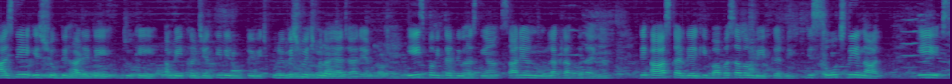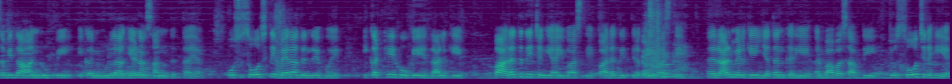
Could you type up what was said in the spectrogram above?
ਅੱਜ ਦੇ ਇਸ ਸ਼ੁਭ ਦਿਹਾੜੇ ਤੇ ਜੋ ਕਿ ਅੰਬੇਦਕਰ ਜਯੰਤੀ ਦੇ ਰੂਪ ਦੇ ਵਿੱਚ ਪੂਰੇ ਵਿਸ਼ਵ ਵਿੱਚ ਮਨਾਇਆ ਜਾ ਰਿਹਾ ਹੈ ਇਸ ਪਵਿੱਤਰ ਦਿਵਸ ਦੀਆਂ ਸਾਰਿਆਂ ਨੂੰ ਲੱਖ ਲੱਖ ਵਧਾਈਆਂ ਤੇ ਆਸ ਕਰਦੇ ਹਾਂ ਕਿ ਬਾਬਾ ਸਾਹਿਬ ਅੰਬੇਦਕਰ ਨੇ ਜਿਸ ਸੋਚ ਦੇ ਨਾਲ ਇਹ ਸੰਵਿਧਾਨ ਰੂਪੀ ਇੱਕ ਅਨਮੁੱਲਾ ਗਹਿਣਾ ਸਾਨੂੰ ਦਿੱਤਾ ਹੈ ਉਸ ਸੋਚ ਤੇ ਪਹਿਰਾ ਦਿੰਦੇ ਹੋਏ ਇਕੱਠੇ ਹੋ ਕੇ ਰਲ ਕੇ ਭਾਰਤ ਦੀ ਚੰਗਿਆਈ ਵਾਸਤੇ, ਭਾਰਤ ਦੀ ਤਰੱਕੀ ਵਾਸਤੇ ਰਲ ਮਿਲ ਕੇ ਯਤਨ ਕਰੀਏ ਔਰ ਬਾਬਾ ਸਾਹਿਬ ਦੀ ਜੋ ਸੋਚ ਰਹੀ ਹੈ,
